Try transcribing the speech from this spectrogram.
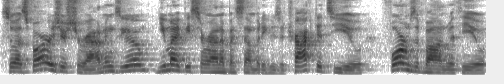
So, as far as your surroundings go, you might be surrounded by somebody who's attracted to you, forms a bond with you,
